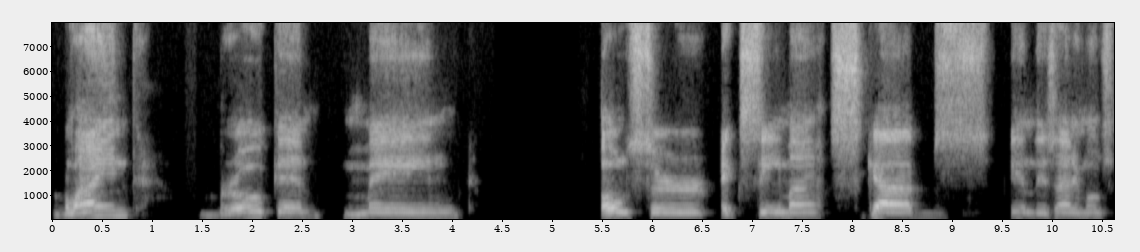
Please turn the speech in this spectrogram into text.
blind, broken, maimed, ulcer, eczema, scabs in these animals.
